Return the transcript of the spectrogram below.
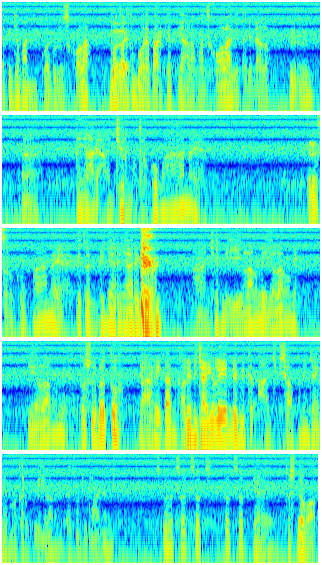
Tapi zaman gua dulu sekolah motor Boleh. tuh boleh parkir di halaman sekolah gitu di dalam. Mm-mm. nah nyari anjir motor gua mana ya? Terus? Motor gua mana ya? Gitu dia nyari nyari gitu. Anjir nih hilang nih hilang nih hilang nih terus udah tuh nyari kan kali dijailin dia mikir "Ah, anjing siapa nih jailin motor gue hilang nih gak tau di mana nih. Set set set set set. Ya terus dia ma-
